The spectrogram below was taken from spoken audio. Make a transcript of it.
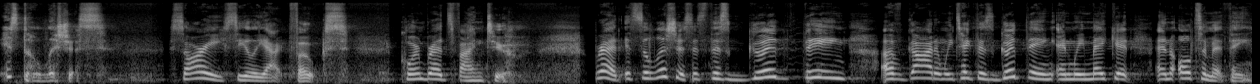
is delicious. Sorry, celiac folks. Cornbread's fine too. Bread, it's delicious. It's this good thing of God, and we take this good thing and we make it an ultimate thing.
